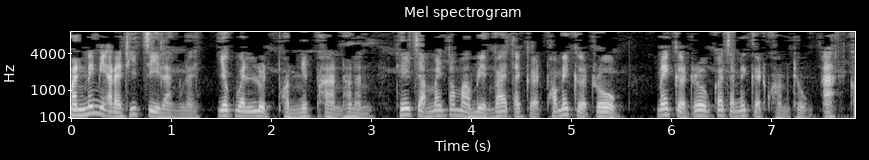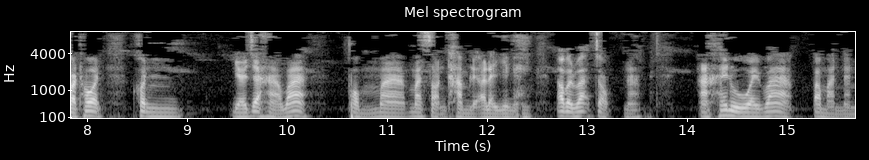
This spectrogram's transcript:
มันไม่มีอะไรที่จีรังเลย ยกเว้นหลุดพ้นนิพพานเท่านั้น ที่จะไม่ต้องมาเวียนว่ายแต่เกิด เพราะไม่เกิดรูป ไม่เกิดรูปก็จะไม่เกิดความทุกข์อะขอโทษ คนเดี๋ยวจะหาว่าผมมามาสอนธรรมหรืออะไรยังไง เอาเป็นว่าจบนะอะให้รู้ไว้ว่าประมาณนั้น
